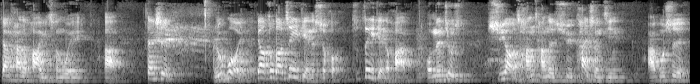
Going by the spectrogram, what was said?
让他的话语成为啊。但是，如果要做到这一点的时候，这一点的话，我们就需要常常的去看圣经，而不是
